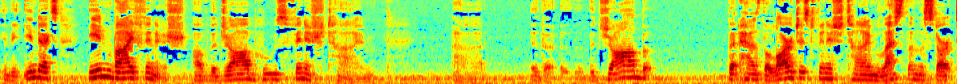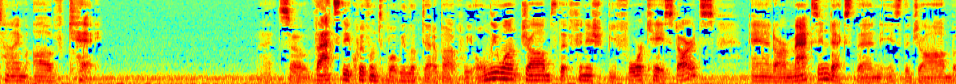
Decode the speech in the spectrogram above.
the index in by finish of the job whose finish time uh, the the job that has the largest finish time less than the start time of k. Right, so that's the equivalent of what we looked at above. We only want jobs that finish before k starts And our max index then is the job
